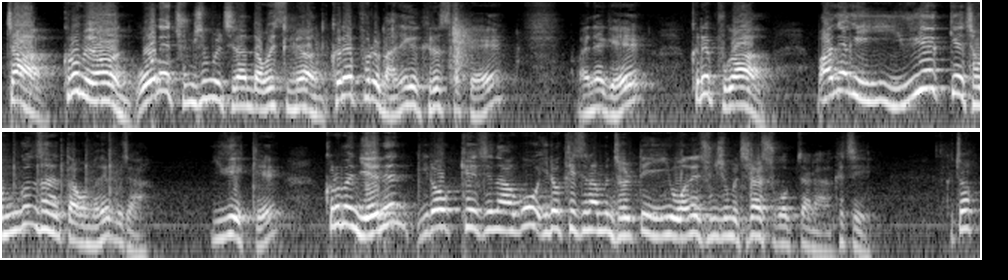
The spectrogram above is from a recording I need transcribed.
자, 그러면 원의 중심을 지난다고 했으면 그래프를 만약에 그렸을 때 만약에 그래프가 만약에 이 위에 게 점근선이었다고 한번 해보자. 이 위에 게. 그러면 얘는 이렇게 지나고 이렇게 지나면 절대 이 원의 중심을 지날 수가 없잖아. 그치? 그쵸?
